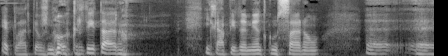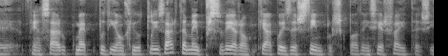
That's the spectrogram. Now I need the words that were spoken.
É claro que eles não acreditaram e rapidamente começaram a, pensar como é que podiam reutilizar. Também perceberam que há coisas simples que podem ser feitas e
